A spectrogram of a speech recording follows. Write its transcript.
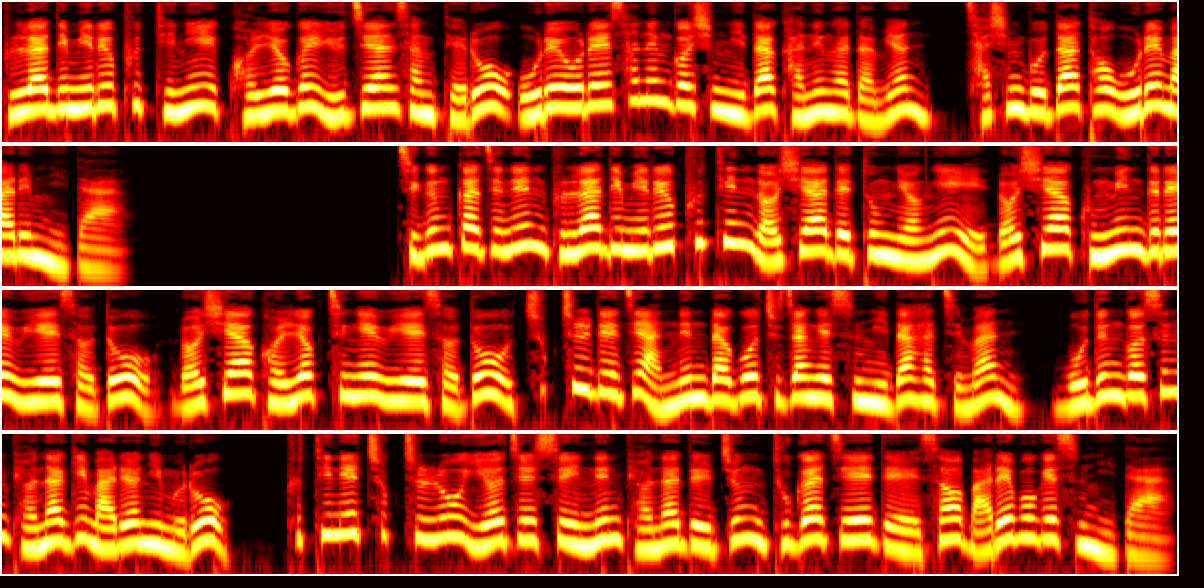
블라디미르 푸틴이 권력을 유지한 상태로 오래오래 사는 것입니다. 가능하다면 자신보다 더 오래 말입니다. 지금까지는 블라디미르 푸틴 러시아 대통령이 러시아 국민들에 위해서도 러시아 권력층에 위해서도 축출되지 않는다고 주장했습니다. 하지만 모든 것은 변하기 마련이므로 푸틴의 축출로 이어질 수 있는 변화들 중 두 가지에 대해서 말해보겠습니다.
